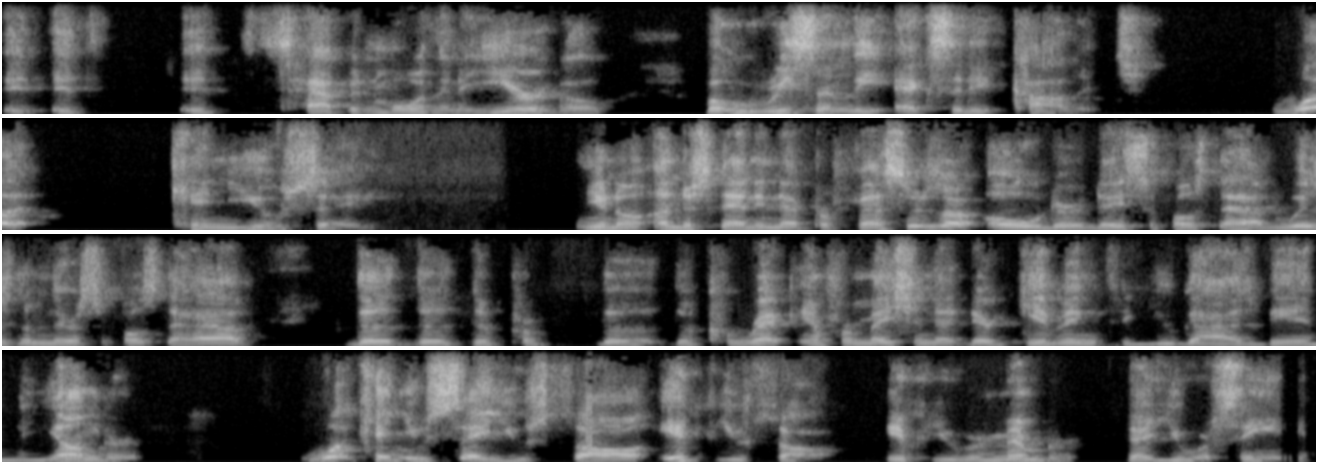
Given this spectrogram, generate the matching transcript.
it, it it's happened more than a year ago, but who recently exited college. What can you say? You know, understanding that professors are older, they're supposed to have wisdom, they're supposed to have the the the the, the correct information that they're giving to you guys being the younger. What can you say you saw, if you saw, if you remember that you were seeing it?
